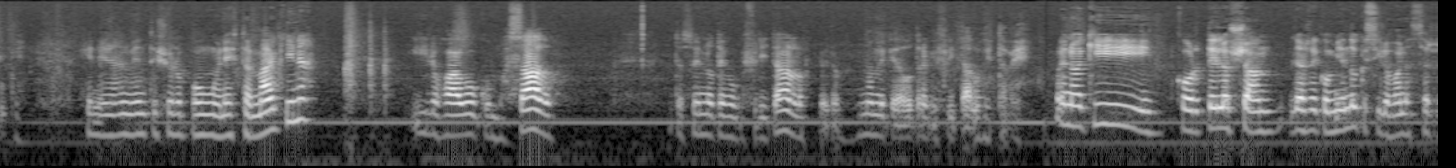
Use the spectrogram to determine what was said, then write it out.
porque generalmente yo lo pongo en esta máquina y los hago como asado. Entonces no tengo que fritarlos, pero no me queda otra que fritarlos esta vez. Bueno, aquí corté los jam. Les recomiendo que si los van a hacer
